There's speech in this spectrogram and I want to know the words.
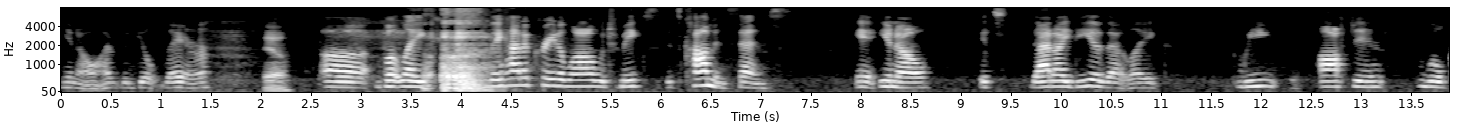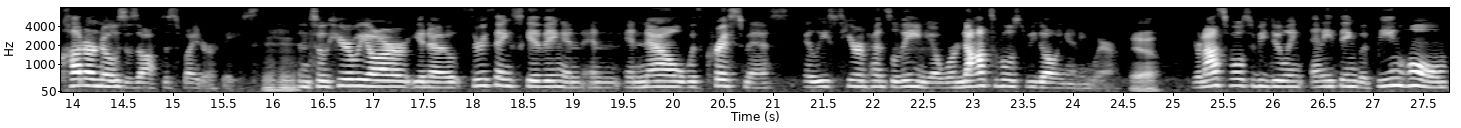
you know, I have the guilt there. Yeah. Uh but like they had to create a law which makes it's common sense. It, you know, it's that idea that like we often will cut our noses off to spite our face. hmm And so here we are, you know, through Thanksgiving and, and, and now with Christmas, at least here in Pennsylvania, we're not supposed to be going anywhere. Yeah. You're not supposed to be doing anything but being home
